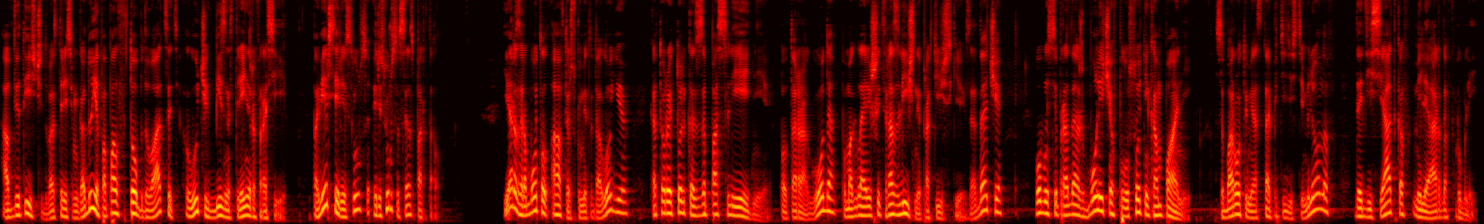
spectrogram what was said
а в 2023 году я попал в топ-20 лучших бизнес-тренеров России по версии ресурса, ресурса SES Portal. Я разработал авторскую методологию, которая только за последние полтора года помогла решить различные практические задачи в области продаж более чем в полусотни компаний с оборотами от 150 миллионов до десятков миллиардов рублей.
